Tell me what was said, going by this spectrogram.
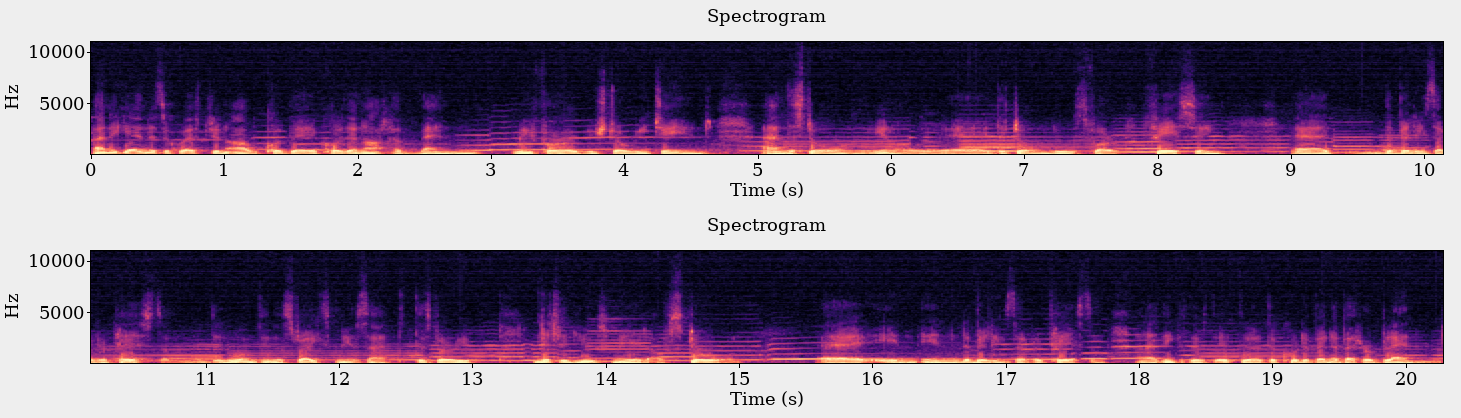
And again, it's a question of could they could they not have been refurbished or retained, and the stone, you know, uh, the stone used for facing uh, the buildings that replaced them. The one thing that strikes me is that there's very little use made of stone. Uh, in in the buildings that replaced them, and I think there, if there, there could have been a better blend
